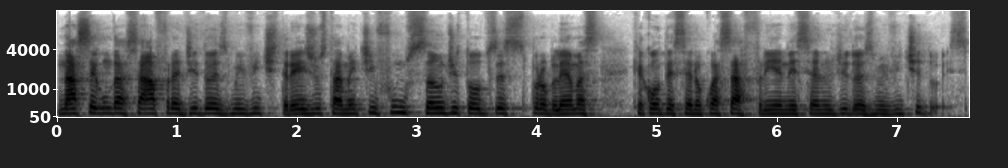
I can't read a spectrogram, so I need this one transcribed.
na segunda safra de 2023, justamente em função de todos esses problemas que aconteceram com a safrinha nesse ano de 2022.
